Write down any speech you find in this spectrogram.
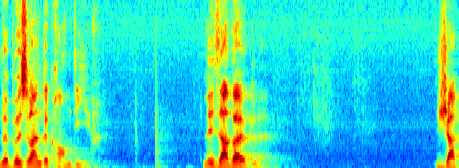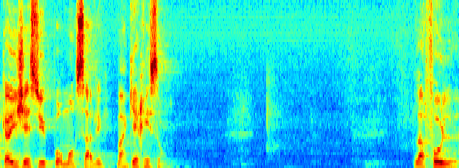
Le besoin de grandir. Les aveugles. J'accueille Jésus pour mon salut, ma guérison. La foule.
